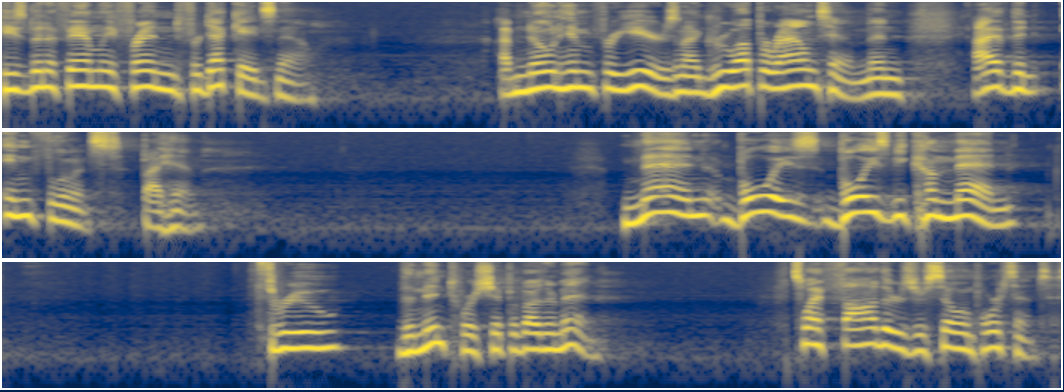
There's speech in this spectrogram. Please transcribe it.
he's been a family friend for decades now. I've known him for years and I grew up around him and I have been influenced by him. Men, boys, boys become men through the mentorship of other men. That's why fathers are so important.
